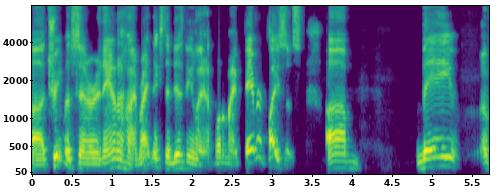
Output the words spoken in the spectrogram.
uh, Treatment Center in Anaheim, right next to Disneyland, one of my favorite places. Um, they a,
